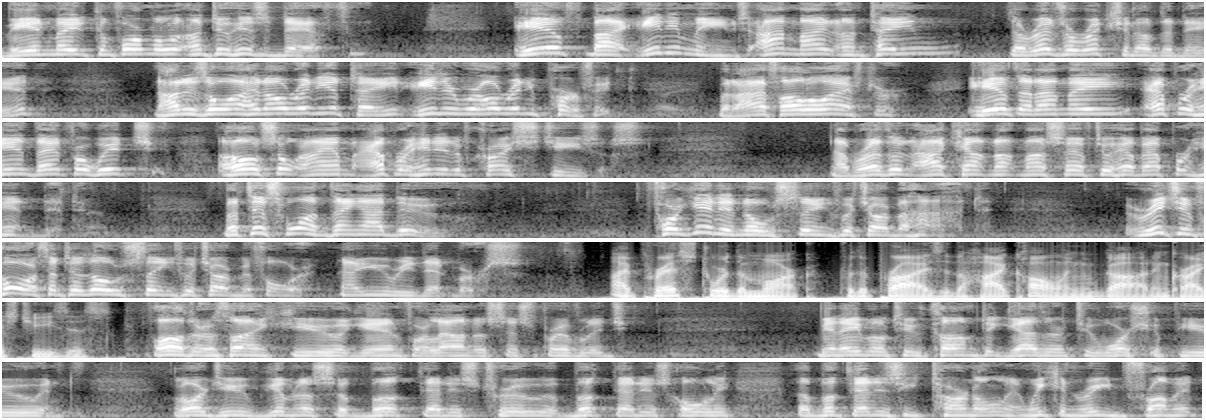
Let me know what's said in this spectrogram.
being made conformable unto his death, if by any means I might attain the resurrection of the dead, not as though I had already attained, either were already perfect, but I follow after, if that I may apprehend that for which also, I am apprehended of Christ Jesus. Now, brethren, I count not myself to have apprehended. But this one thing I do, forgetting those things which are behind, reaching forth unto those things which are before. Now, you read that verse. I press toward the mark for the prize of the high calling of God in Christ Jesus. Father, thank you again for allowing us this privilege, being able to come together to worship you and Lord, you've given us a book that is true, a book that is holy, a book that is eternal, and we can read from it.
